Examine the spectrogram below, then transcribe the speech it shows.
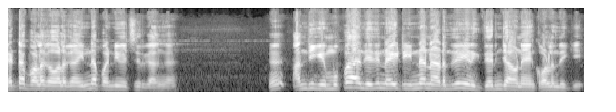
கெட்ட பழக்க வழக்கம் என்ன பண்ணி வச்சுருக்காங்க. அன்றைக்கி முப்பதாம் தேதி நைட்டு என்ன நடந்தது எனக்கு தெரிஞ்சாகணும் என் குழந்தைக்கு.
